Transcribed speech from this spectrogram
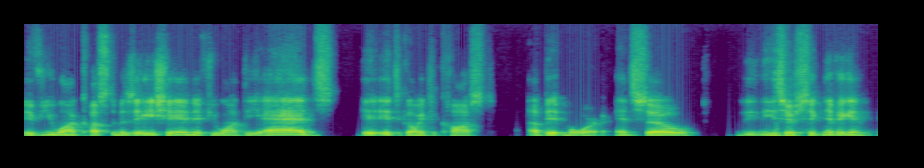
If you want customization, if you want the ads, it, it's going to cost a bit more. And so th- these are significant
